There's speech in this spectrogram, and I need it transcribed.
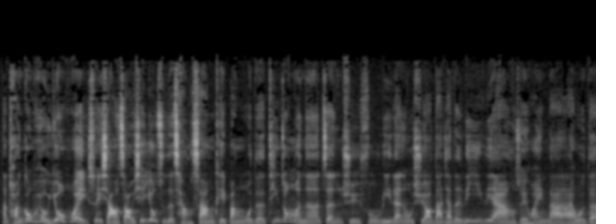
那团购会有优惠，所以想要找一些优质的厂商，可以帮我的听众们呢争取福利，但是我需要大家的力量，所以欢迎大家来我的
